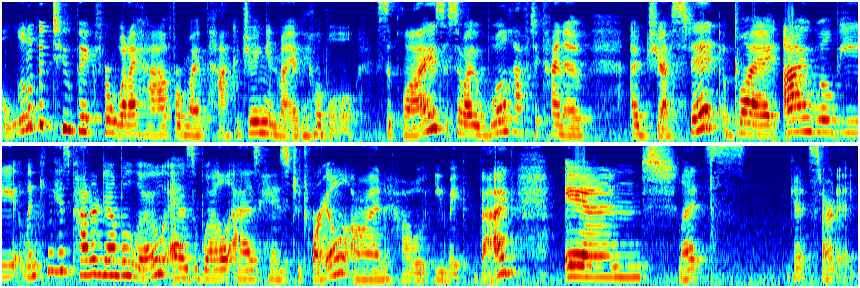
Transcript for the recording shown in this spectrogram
a little bit too big for what I have for my packaging and my available supplies. So I will have to kind of adjust it, but I will be linking his pattern down below as well as his tutorial on how you make the bag. And let's get started.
